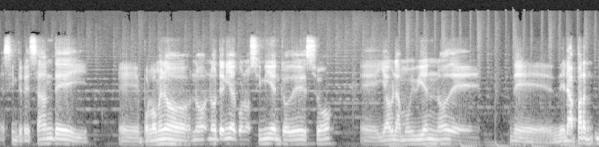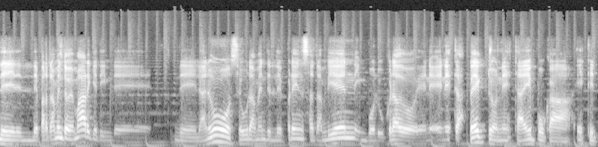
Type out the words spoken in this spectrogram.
es interesante y eh, por lo menos no, tenía conocimiento de eso eh, y habla muy bien ¿no? de, de la parte del departamento de marketing de de Lanús, seguramente el de prensa también, involucrado en, este aspecto, en esta época, este,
